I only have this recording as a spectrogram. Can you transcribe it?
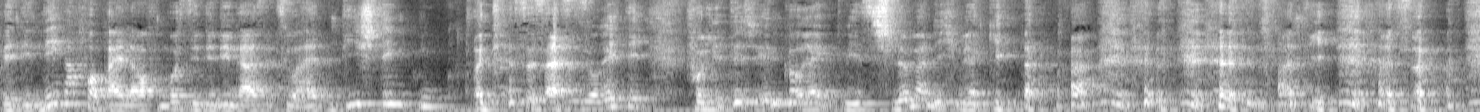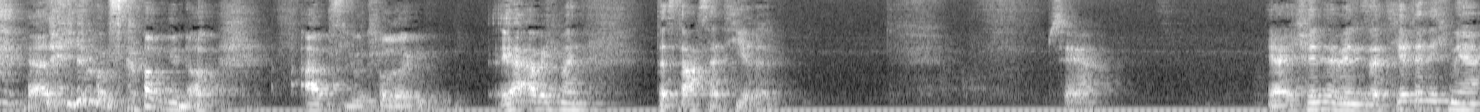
Wenn die Neger vorbeilaufen, musst du dir die Nase zuhalten. Die stinken. Und das ist also so richtig politisch inkorrekt, wie es schlimmer nicht mehr geht. Aber das hat die, also, herrlich ums Kommen, genau absolut verrückt. Ja, aber ich meine, das darf Satire. Sehr. Ja, ich finde, wenn Satire nicht mehr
